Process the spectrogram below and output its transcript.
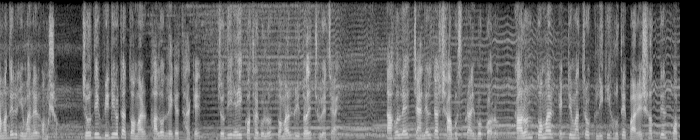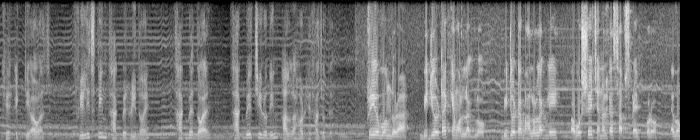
আমাদের ইমানের অংশ। যদি ভিডিওটা তোমার ভালো লেগে থাকে, যদি এই কথাগুলো তোমার হৃদয়ে ছুঁয়ে যায় তাহলে চ্যানেলটা সাবস্ক্রাইবও করো, কারণ তোমার একটিমাত্র ক্লিকই হতে পারে সত্যের পক্ষে একটি আওয়াজ। ফিলিস্তিন থাকবে হৃদয়ে, থাকবে দয় থাকবে চিরদিন আল্লাহর হেফাজতে। প্রিয় বন্ধুরা, ভিডিওটা কেমন লাগল? ভিডিওটা ভালো লাগলে অবশ্যই চ্যানেলটা সাবস্ক্রাইব করো এবং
